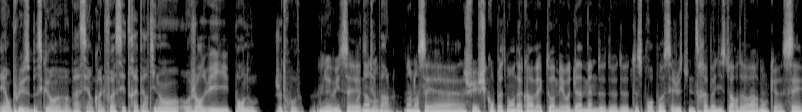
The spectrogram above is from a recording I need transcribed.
Et en plus, parce que, euh, bah, c'est encore une fois, c'est très pertinent aujourd'hui pour nous je trouve. Oui, oui, c'est. Non, non, non, non, c'est. je, suis, je, suis, complètement d'accord avec toi, mais au-delà même de, de, de, ce propos, c'est juste une très bonne histoire d'horreur. Donc, c'est.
